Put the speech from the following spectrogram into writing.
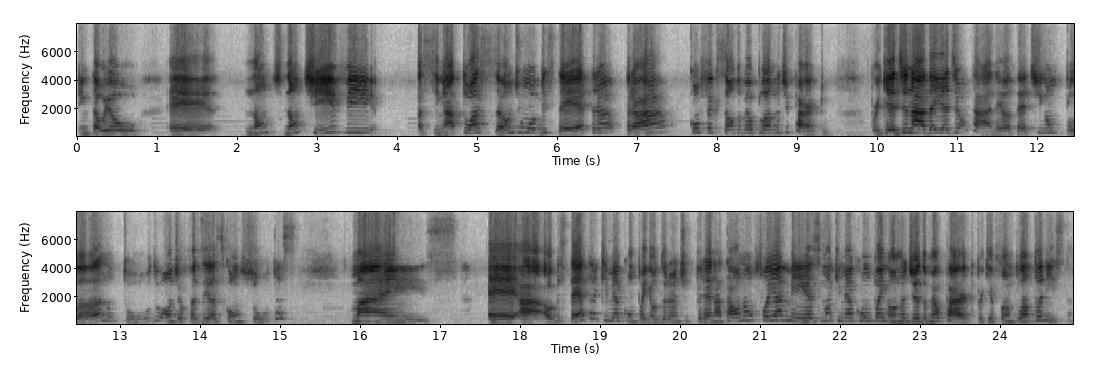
Então eu é, não, não tive assim a atuação de um obstetra para confecção do meu plano de parto. Porque de nada ia adiantar, né? Eu até tinha um plano, tudo, onde eu fazia as consultas, mas é, a obstetra que me acompanhou durante o pré-natal não foi a mesma que me acompanhou no dia do meu parto, porque foi um plantonista.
